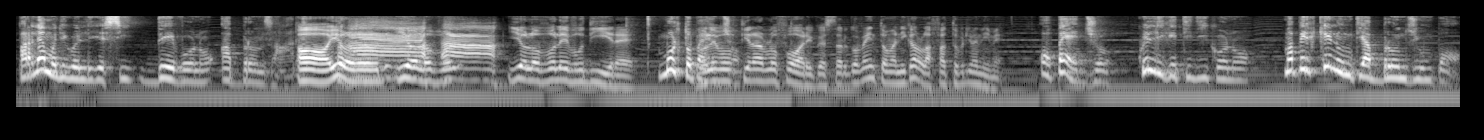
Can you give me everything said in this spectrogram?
parliamo di quelli che si devono abbronzare. Oh, io lo, volevo, Ah, io lo vo- ah. io lo volevo dire. Molto peggio. Volevo tirarlo fuori questo argomento, ma Nicolo l'ha fatto prima di me. O peggio, quelli che ti dicono: Ma perché non ti abbronzi un po'?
